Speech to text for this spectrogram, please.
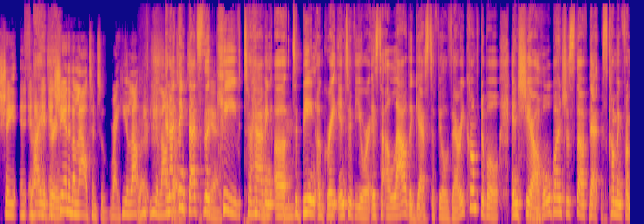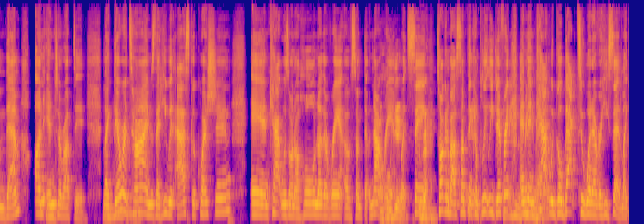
Shay and, and, I and- and. Shannon allowed him to. Right? He allowed he, he allowed. and I think that's the Yeah. key to having a mm-hmm. to being a great interviewer is to allow the mm-hmm. guest to feel very comfortable and share a mm-hmm. whole bunch of stuff that's coming from them uninterrupted. Like there were times that he would ask a question and Katt was on a whole nother rant of something, not Oh, rant, yeah. but saying Right. talking about something completely different, And then he would and then Katt back. would go back to whatever he said. Like,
